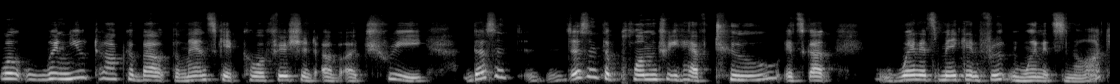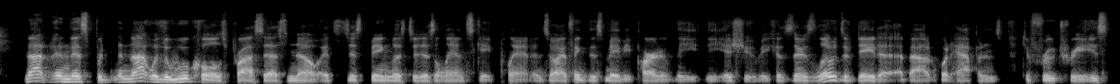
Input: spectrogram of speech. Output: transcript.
Well, when you talk about the landscape coefficient of a tree, doesn't doesn't the plum tree have two? It's got when it's making fruit and when it's not? Not in this, not with the WUCOLS process. No, it's just being listed as a landscape plant, and so I think this may be part of the the issue because there's loads of data about what happens to fruit trees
